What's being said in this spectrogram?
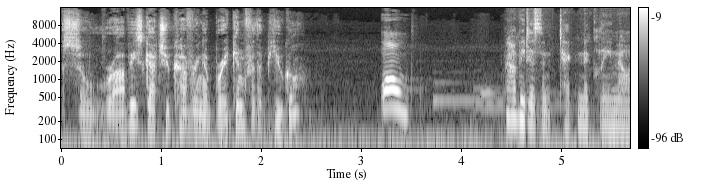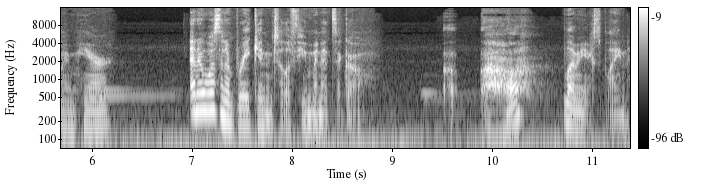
So, Robbie's got you covering a break-in for the Bugle? Well, Robbie doesn't technically know I'm here. And it wasn't a break-in until a few minutes ago. Uh-huh? Let me explain.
